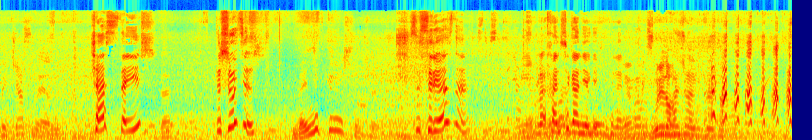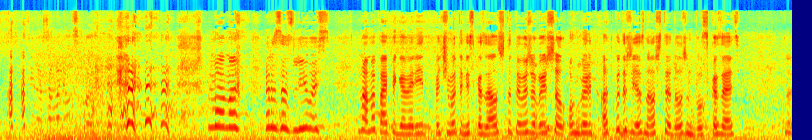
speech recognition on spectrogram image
Ты час, наверное. Час стоишь? Да. Ты шутишь? Да нет, конечно. Что. Ты серьезно? 한 시간 여기 기다려. 우리도 한 시간 기다렸다 Мама разозлилась. Мама папе говорит, почему ты не сказал, что ты уже вышел? Он говорит, откуда же я знал, что я должен был сказать? Ну,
